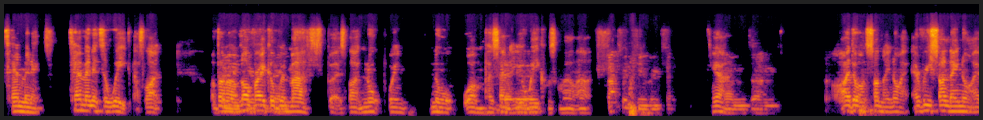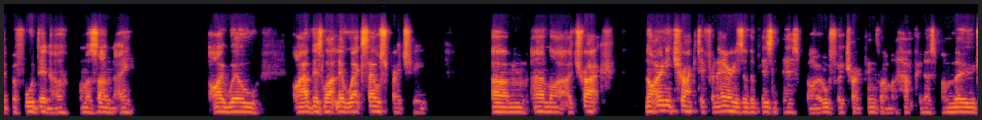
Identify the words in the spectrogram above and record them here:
ten minutes. Ten minutes a week. That's like I don't know. I'm not very good with maths, but it's like 0.01 percent of your week or something like that. That's when you routine. Yeah. And um, I do it on Sunday night. Every Sunday night before dinner on a Sunday, I will. I have this like little Excel spreadsheet, um, and like I track, not only track different areas of the business, but I also track things like my happiness, my mood.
